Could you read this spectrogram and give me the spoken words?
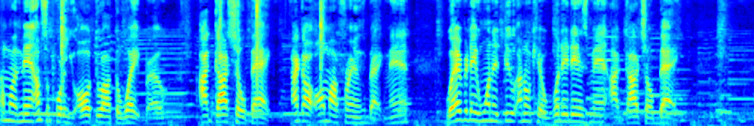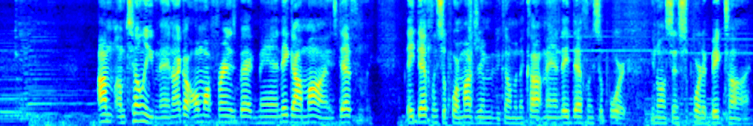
I'm like, man, I'm supporting you all throughout the way, bro. I got your back. I got all my friends back, man. Whatever they want to do, I don't care what it is, man. I got your back. I'm, I'm telling you, man. I got all my friends back, man. They got mines, definitely. They definitely support my dream of becoming a cop, man. They definitely support, you know what I'm saying, support it big time.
